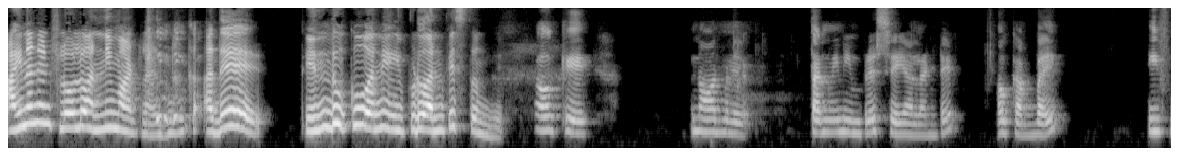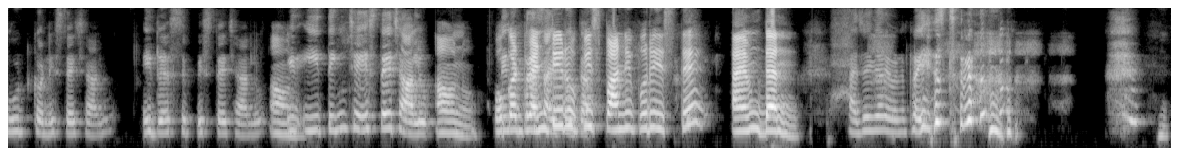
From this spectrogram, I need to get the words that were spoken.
అయినా నేను ఫ్లోలో అన్ని మాట్లాడాను. అదే ఎందుకు అని ఇప్పుడు అనిపిస్తుంది. ఓకే. నార్మల్గా తన్విని ఇంప్రెస్ చేయాలంటే ఒక అబ్బాయి ఈ ఫుడ్ కొనిస్తే చాలు ఈ డ్రెస్ ఇప్పిస్తే చాలు. ఈ- థింగ్ చేస్తే చాలు. అవును. ఒక ట్వంటీ. రూపీస్ పానీపూరి ఇస్తే ఐఎమ్ డన్. అజయ్ గారు ఏమైనా ట్రై చేస్తారా?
